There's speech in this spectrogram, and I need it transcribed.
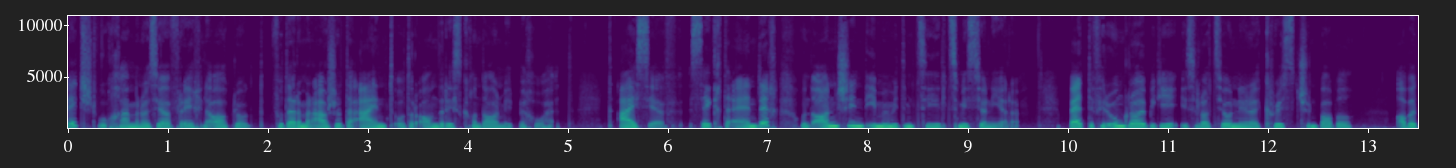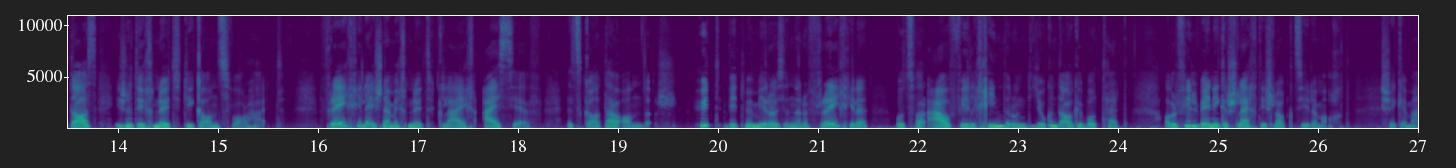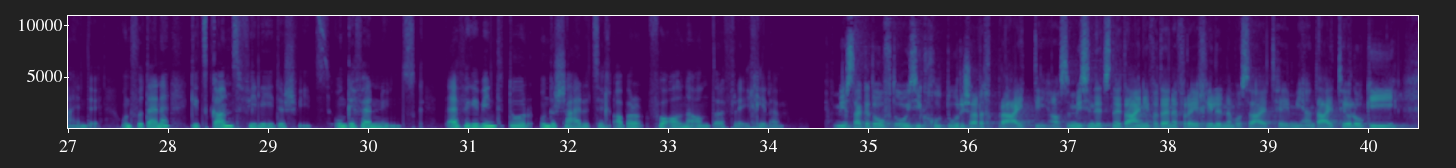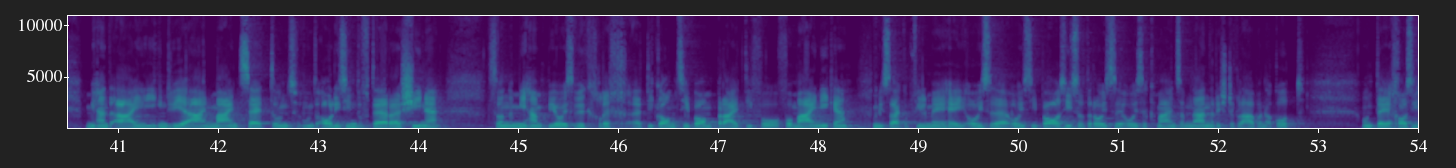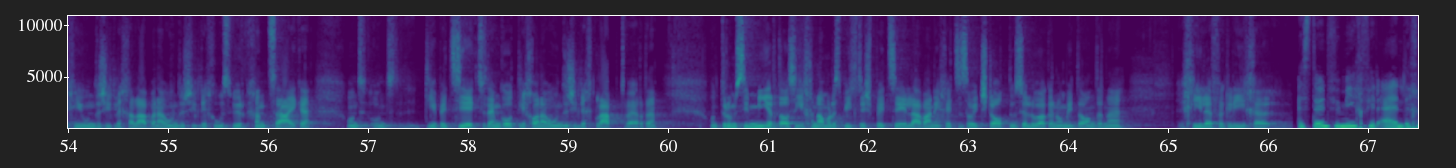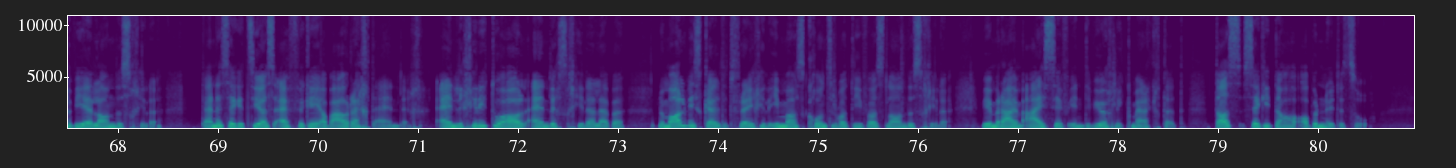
Letzte Woche haben wir uns ja eine Freikirche angeschaut, von der man auch schon den einen oder anderen Skandal mitbekommen hat. Die ICF, Sekte ähnlich und anscheinend immer mit dem Ziel zu missionieren. Beten für Ungläubige, Isolation in einer Christian Bubble. Aber das ist natürlich nicht die ganze Wahrheit. Freikirche ist nämlich nicht gleich ICF, es geht auch anders. Heute widmen wir uns einer Freikirche, die zwar auch viel Kinder- und Jugendangebote hat, aber viel weniger schlechte Schlagzeilen macht. Gemeinde. Und von denen gibt es ganz viele in der Schweiz, ungefähr 90. Die FG Winterthur unterscheidet sich aber von allen anderen Freikirchen. Wir sagen oft, unsere Kultur ist eigentlich breite. Also wir sind jetzt nicht eine von diesen Freikirchen, die sagt, hey, wir haben eine Theologie, wir haben ein, irgendwie ein Mindset und, und alle sind auf dieser Schiene, sondern wir haben bei uns wirklich äh, die ganze Bandbreite von, von Meinungen. Wir sagen vielmehr, hey, unsere, unsere Basis oder unser, unser gemeinsamer Nenner ist der Glauben an Gott. Und der kann sich in unterschiedlichen Leben auch unterschiedlich auswirken und zeigen. Und, und die Beziehung zu dem Gott, die kann auch unterschiedlich gelebt werden. Und darum sind wir da sicher noch mal ein bisschen speziell, auch wenn ich jetzt so in die Stadt raus schaue und mit anderen Kirchen vergleiche. Es klingt für mich viel ähnlicher wie eine Landeskirche. Denen sagen sie als FG aber auch recht ähnlich. Ähnliche Ritual, ähnliches Kirchenleben. Normalerweise gelten Freikirchen immer als konservativ als Landeskirche, wie man auch im ICF-Interview gemerkt hat. Das sage ich da aber nicht so.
